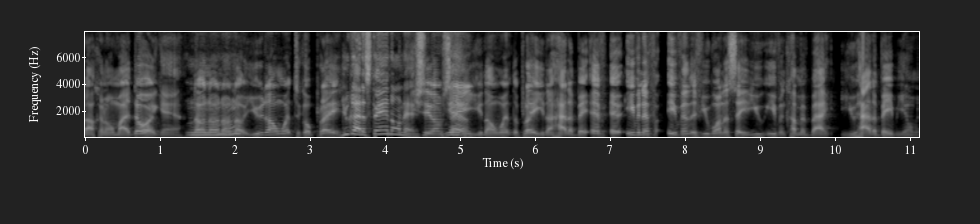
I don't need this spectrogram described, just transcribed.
knocking on my door again. No, no, no, Mhm. no. You don't want to go play. You got to stand on that. You see what I'm Yeah. saying? You don't want to play. You don't had a baby. If, if even if even if you want to say you even coming back, you had a baby on me.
